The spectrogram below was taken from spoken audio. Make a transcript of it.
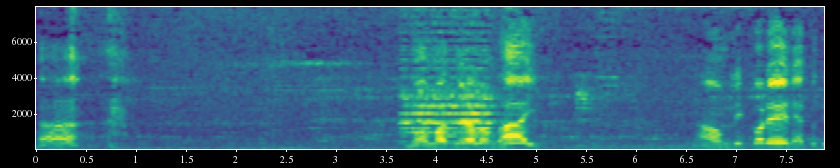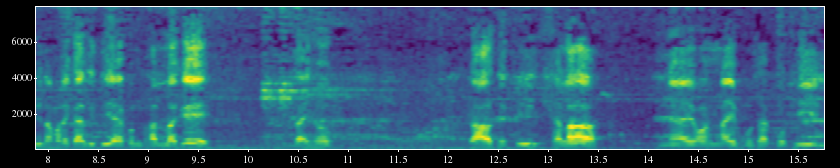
হ্যাঁ। মোহাম্মদ নুর আলম ভাই, নাম লিক করেন, এতদিন আমার গালি দিয়ে এখন ভালো লাগে। যাই হোক, রাজনীতির খেলা ন্যায় অন্যায় বোঝা কঠিন।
